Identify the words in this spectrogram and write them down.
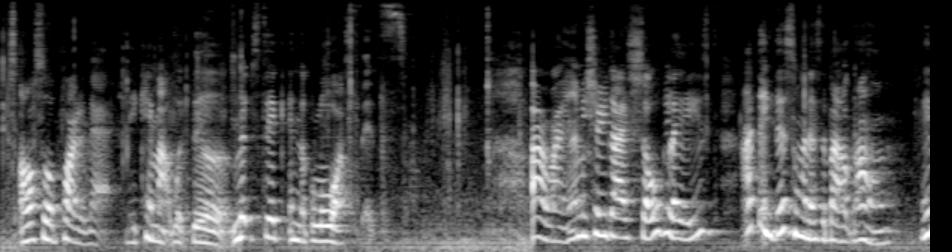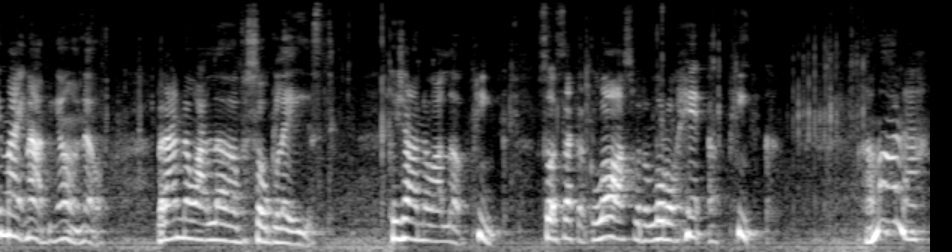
It's also a part of that. They came out with the lipstick and the glosses all right let me show you guys so glazed. I think this one is about gone. It might not be on no but i know i love so glazed because y'all know i love pink. So it's like a gloss with a little hint of pink. Come on now.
